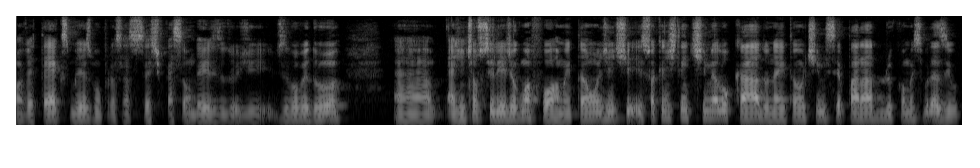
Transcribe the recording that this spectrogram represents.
a VTEX mesmo, o processo de certificação deles, do, de desenvolvedor, uh, a gente auxilia de alguma forma. Então, a gente, só que a gente tem time alocado, né, então é um time separado do e-commerce Brasil.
